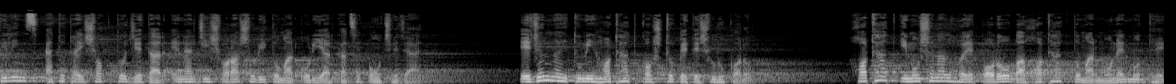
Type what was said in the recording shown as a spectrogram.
ফিলিংস এতটাই শক্ত যে তার এনার্জি সরাসরি তোমার ওরিয়ার কাছে পৌঁছে যায়। এজন্যই তুমি হঠাৎ কষ্ট পেতে শুরু করো। হঠাৎ ইমোশনাল হয়ে পড়ো বা হঠাৎ তোমার মনের মধ্যে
